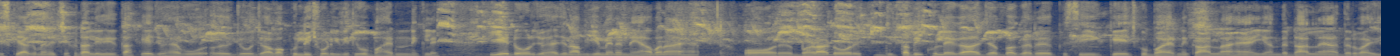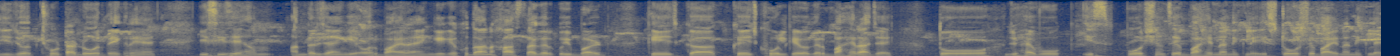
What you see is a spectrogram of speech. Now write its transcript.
इसके आगे मैंने चिख डाली थी ताकि जो है वो जो जावा खुली छोड़ी हुई थी वो बाहर ना निकले। ये डोर जो है जनाब ये मैंने नया बनाया है और बड़ा डोर तभी खुलेगा जब अगर किसी केज को बाहर निकालना है या अंदर डालना है। अदरवाइज़ ये जो छोटा डोर देख रहे हैं इसी से हम अंदर जाएँगे और बाहर आएँगे कि खुदा न खास्ता अगर कोई बर्ड केज का केज खोल के अगर बाहर आ जाए तो जो है वो इस पोर्शन से बाहर ना निकले, इस स्टोर से बाहर ना निकले।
